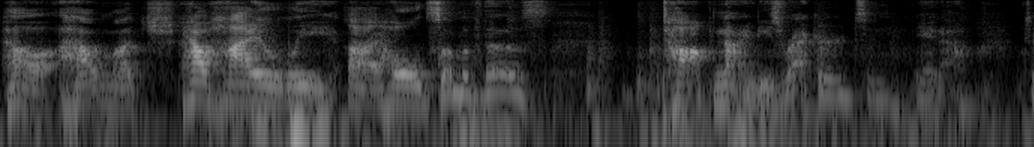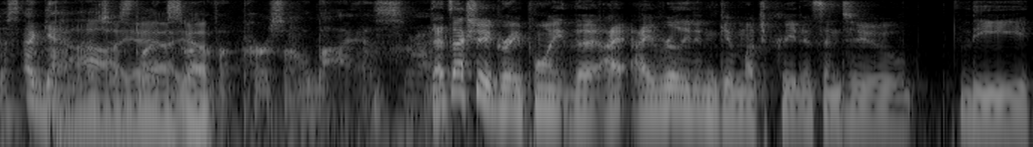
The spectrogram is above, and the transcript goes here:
how how much how highly I hold some of those top '90s records, and you know, just again, it's ah, just yeah, like sort yeah. of a personal bias, right? That's actually a great point. That I, I really didn't give much credence into the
